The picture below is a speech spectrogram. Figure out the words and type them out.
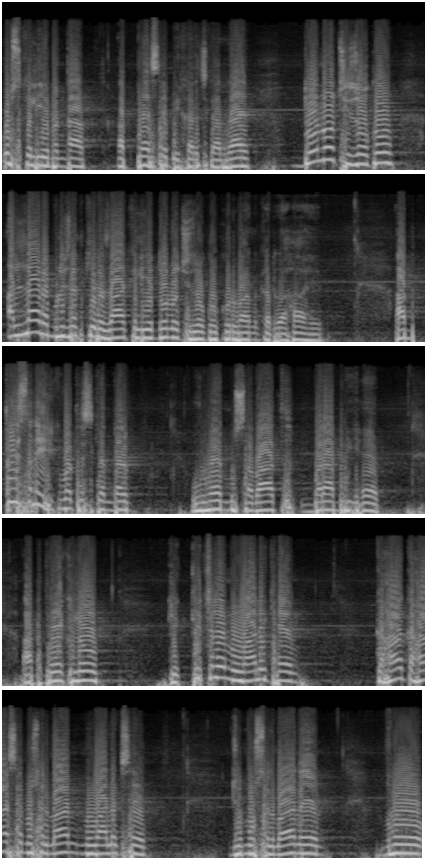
اس کے لیے بندہ اب پیسے بھی خرچ کر رہا ہے۔ دونوں چیزوں کو اللہ رب العزت کی رضا کے لیے دونوں چیزوں کو قربان کر رہا ہے۔ اب تیسری حکمت اس کے اندر وہ ہے مساوات، برابری ہے۔ اب دیکھ لو کہ کتنے ممالک ہیں، کہاں کہاں سے مسلمان ممالک سے جو مسلمان ہیں، وہ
